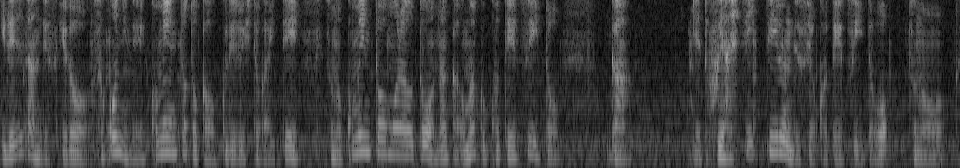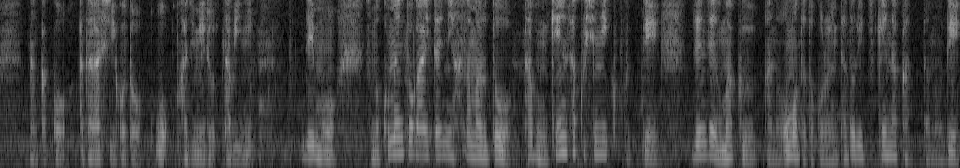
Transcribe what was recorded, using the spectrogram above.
入れてたんですけど、そこにね、コメントとかをくれる人がいて、そのコメントをもらうと、なんかうまく固定ツイートが、えっ、ー、と、増やしていっているんですよ、固定ツイートを。その、なんかこう、新しいことを始めるたびに。でも、そのコメントが間に挟まると、多分検索しにくくって、全然うまく、あの、思ったところにたどり着けなかったので、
